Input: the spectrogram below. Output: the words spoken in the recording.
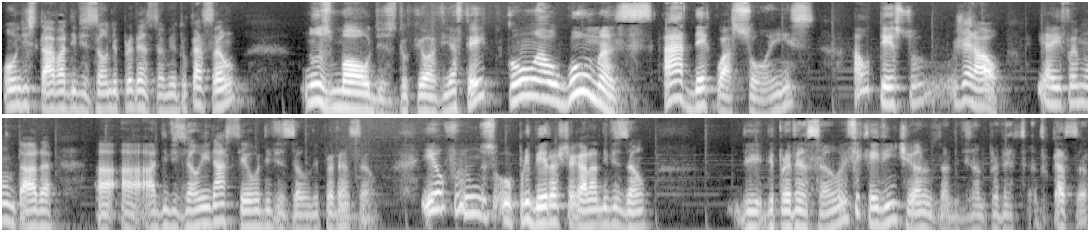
onde estava a divisão de prevenção e educação, nos moldes do que eu havia feito, com algumas adequações ao texto geral. E aí foi montada a, a, a divisão e nasceu a divisão de prevenção. E eu fui um dos, o primeiro a chegar na divisão de, de, prevenção e fiquei 20 anos na divisão de prevenção e educação.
